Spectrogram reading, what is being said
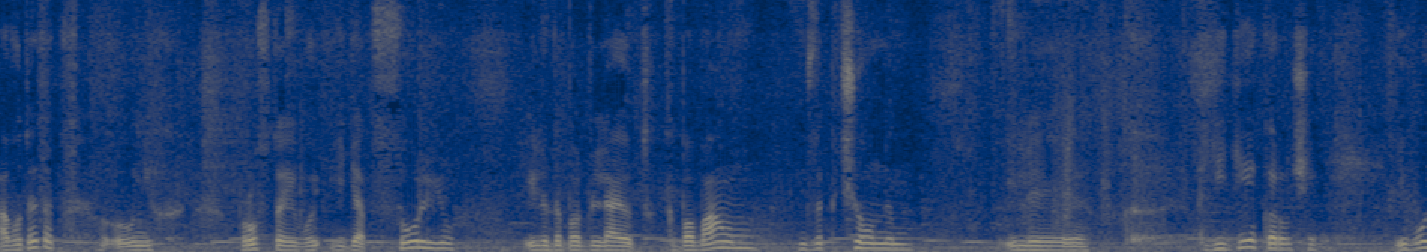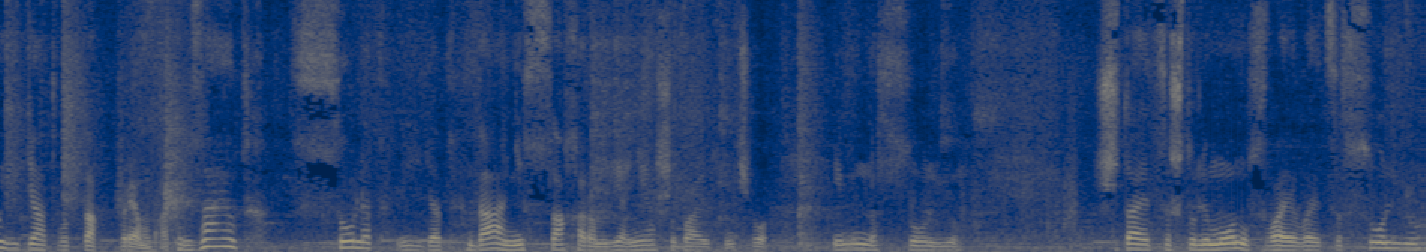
А вот этот у них просто его едят с солью или добавляют к бобам запеченным или к, к еде, короче. Его едят вот так прям, отрезают, солят и едят. Да, они с сахаром, я не ошибаюсь, ничего. Именно с солью. Считается, что лимон усваивается с солью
